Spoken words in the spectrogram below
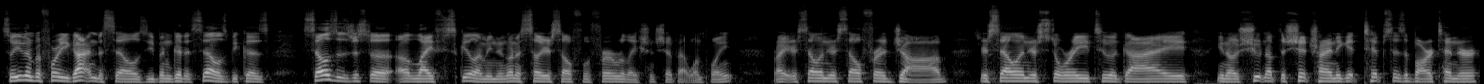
So even before you got into sales, you've been good at sales because sales is just a, a life skill. I mean, you're going to sell yourself for a relationship at one point, right? You're selling yourself for a job. You're selling your story to a guy, you know, shooting up the shit trying to get tips as a bartender.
